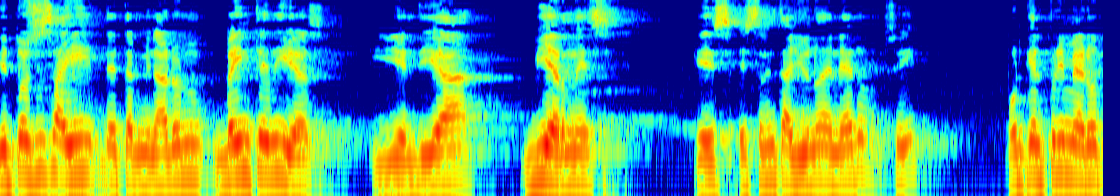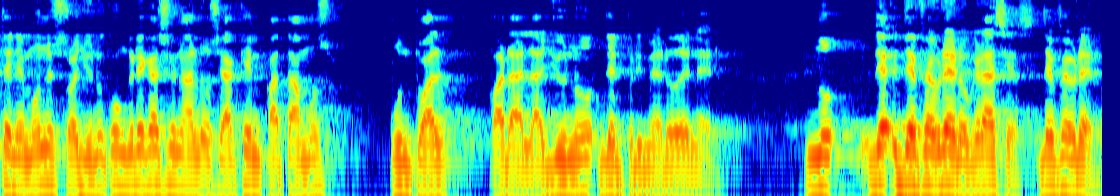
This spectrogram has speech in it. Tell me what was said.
Y entonces ahí determinaron 20 días y el día viernes, que es, 31 de enero, ¿sí? Porque el primero tenemos nuestro ayuno congregacional, o sea que empatamos puntual para el ayuno del primero de enero. No, de, febrero, gracias, de febrero.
